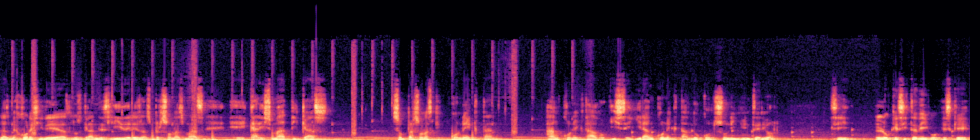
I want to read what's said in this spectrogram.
Las mejores ideas, los grandes líderes, las personas más eh, carismáticas, son personas que conectan, han conectado y seguirán conectando con su niño interior. ¿sí? Lo que sí te digo es que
